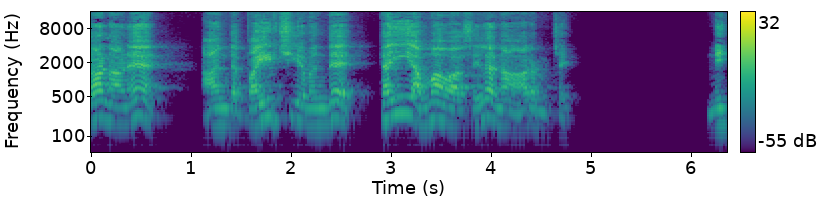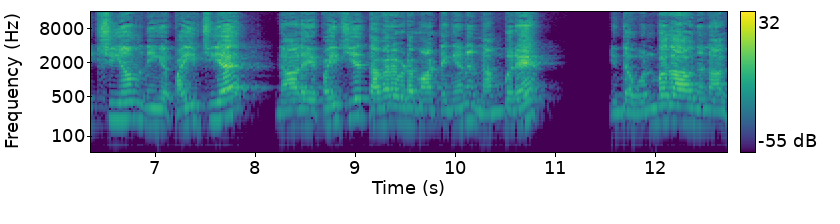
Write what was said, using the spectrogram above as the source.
தான் நான் அந்த பயிற்சியை வந்து தை அமாவாசையில நான் ஆரம்பிச்சேன். நிச்சயம் நீங்க பயிற்சிய நாளைய பயிற்சியை தவற விட மாட்டீங்கன்னு நம்புறேன். இந்த ஒன்பதாவது நாள்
